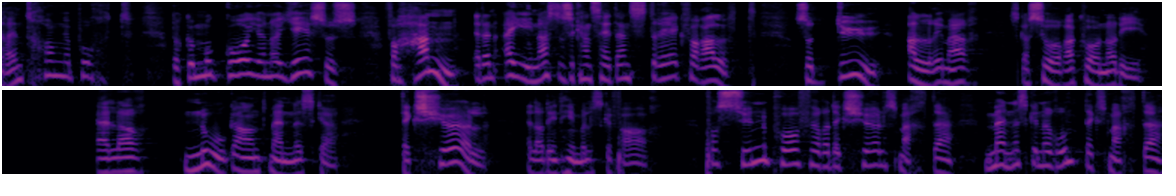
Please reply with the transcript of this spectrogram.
Det er en trang port. Dere må gå gjennom Jesus, for han er den eneste som kan sette en strek for alt, så du aldri mer skal såre kona di eller noe annet menneske, deg sjøl eller din himmelske far. For synd påfører deg sjøl smerte, menneskene rundt deg smerte,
